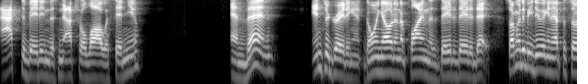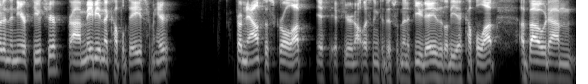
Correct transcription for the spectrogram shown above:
activating this natural law within you. And then integrating it going out and applying this day to day to day so I'm going to be doing an episode in the near future, uh, maybe in a couple days from here, from now. So scroll up if if you're not listening to this within a few days, it'll be a couple up about um,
